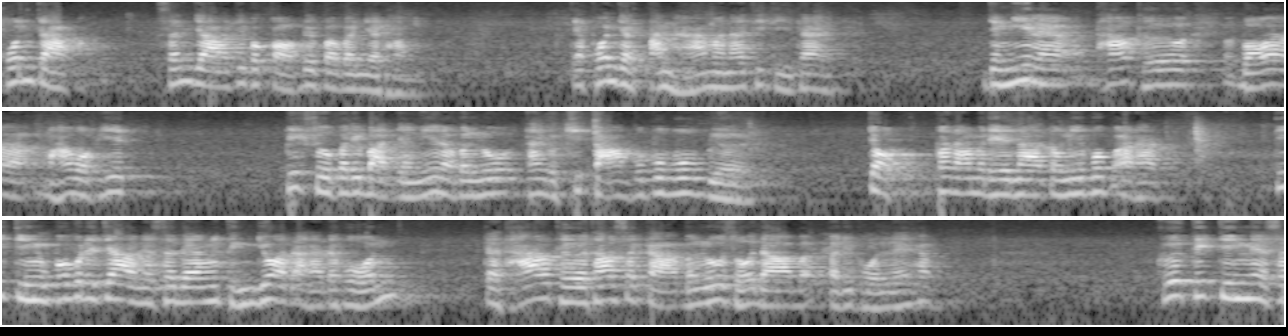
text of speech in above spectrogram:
พ้นจากสัญญาที่ประกอบด้วยปบัญญธรรม จะพ้นจากตัณหามานะทิฏฐิได้ อย่างนี้แหละเท้าเธอบอกว่ามหาบพิษภิกษุปฏิบัติอย่างนี้เราบรรลุท่านก็คิดตามปุ๊บปุ๊บเลย จบพระธรรมเทนาตรงนี้ปุ๊บอาหัตที่จริงพระพุทธเจ้าเนี่ยแสดงถึงยอดอาหัตผล แต่เท้าเธอเท้าสกาบรรลุโสดาปฏิผลแล้วครับคือที่จริงเนี่ยแส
